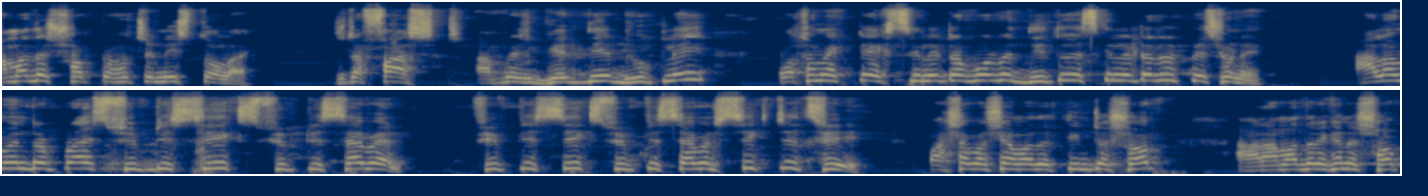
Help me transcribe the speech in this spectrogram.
আমাদের সবটা হচ্ছে নিচতলায়, যেটা ফার্স্ট আপনি গেট দিয়ে ঢুকলেই প্রথম একটা এক্সিলেটার পড়বে, দ্বিতীয় এক্সিলেটারের পেছনে। Alam enterprise fifty six fifty seven fifty six fifty seven sixty three পাশাপাশি আমাদের তিনটা শপ আর আমাদের এখানে সব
